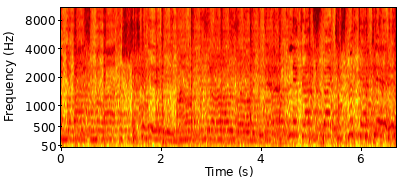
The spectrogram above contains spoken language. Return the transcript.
Samala samala chas is gehéri Lik af spijt is mukadéri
